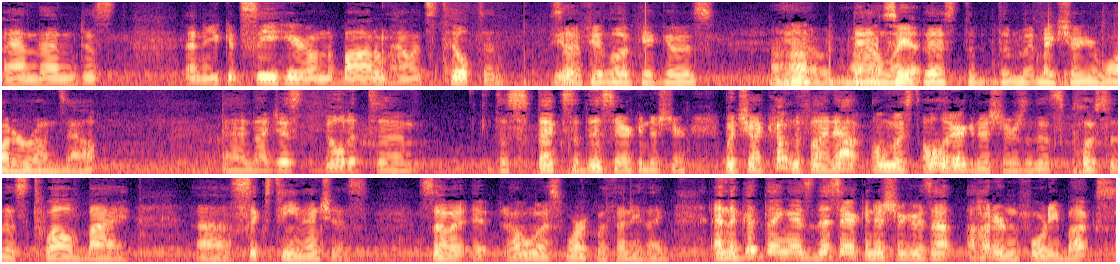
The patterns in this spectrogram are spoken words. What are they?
and then just and you can see here on the bottom how it's tilted. So Yeah. if you look, it goes you Uh-huh. know, I down can see like it. this to, to make sure your water runs out. And I just built it to the specs of this air conditioner, which I come to find out almost all air conditioners are this close to this 12 by uh, 16 inches. So it, it almost work with anything. And the good thing is this air conditioner goes out 140 bucks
